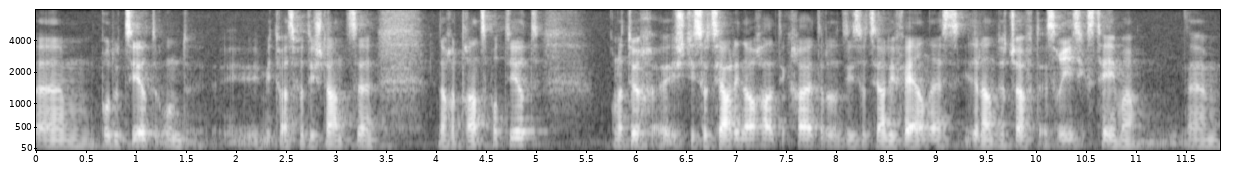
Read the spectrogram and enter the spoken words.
ähm, produziert und mit was für Distanzen nachher transportiert. Und natürlich ist die soziale Nachhaltigkeit oder die soziale Fairness in der Landwirtschaft ein riesiges Thema. Ähm,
